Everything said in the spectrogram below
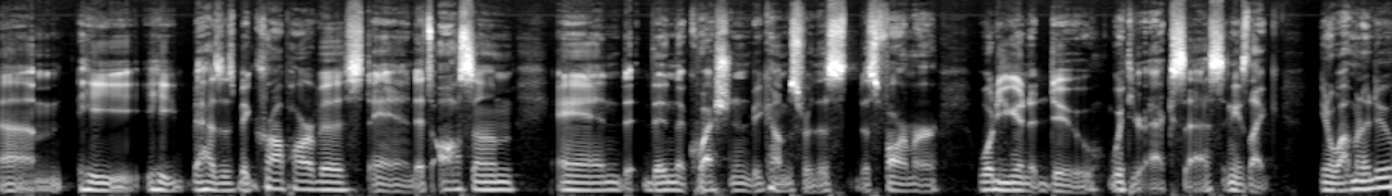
um, he he has this big crop harvest and it's awesome. And then the question becomes for this this farmer, what are you going to do with your excess? And he's like, you know what I'm going to do?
